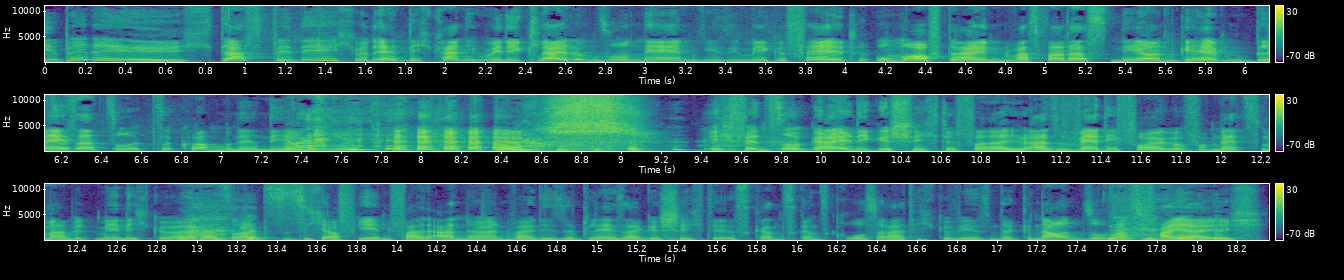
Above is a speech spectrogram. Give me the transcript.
hier bin ich, das bin ich und endlich kann ich mir die Kleidung so nähen, wie sie mir gefällt, um auf deinen, was war das, neongelben Blazer zurückzukommen oder neongrün. ich finde es so geil, die Geschichte. Von, also wer die Folge vom letzten Mal mit mir nicht gehört hat, sollte sie sich auf jeden Fall anhören, weil diese Blazer-Geschichte ist ganz, ganz großartig gewesen. Genau sowas feiere ich.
